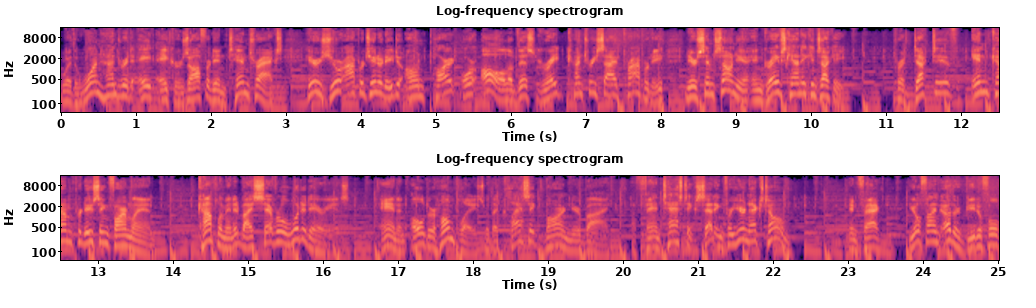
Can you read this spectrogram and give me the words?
With 108 acres offered in 10 tracts, here's your opportunity to own part or all of this great countryside property near Symsonia in Graves County, Kentucky. Productive, income producing farmland, complemented by several wooded areas and an older home place with a classic barn nearby a fantastic setting for your next home. In fact, you'll find other beautiful,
